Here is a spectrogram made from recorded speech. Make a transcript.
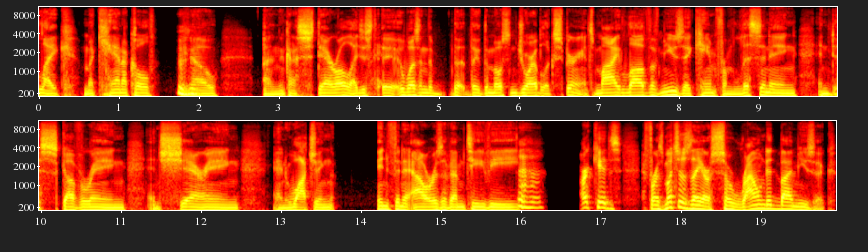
like mechanical, you Mhm. know, and kind of sterile. I just it, it wasn't the, the the the most enjoyable experience. My love of music came from listening and discovering and sharing and watching infinite hours of MTV Uh-huh. our kids, for as much as they are surrounded by music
